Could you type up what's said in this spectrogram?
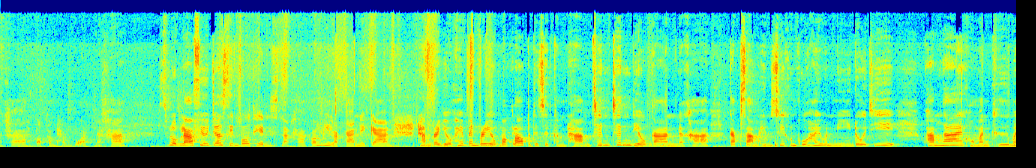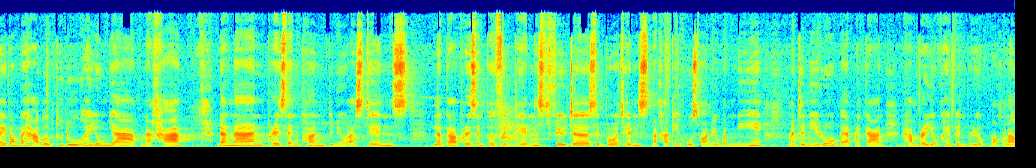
นะคะ ตอบคำถาม what นะคะสรุปแล้ว future simple tense นะคะ ก็มีหลักการในการทำประโยคให้เป็นประโยคบอกเล่าปฏิเสธคำถาม เช่น เช่นเดียวกันนะคะ กับ 3 tense ที่คุณครูให้วันนี้ โดยที่ความง่ายของมันคือไม่ต้องไปหา verb to do ให้ยุ่งยากนะคะ ดังนั้น present continuous tense แล้วก็ present perfect tense future simple tense นะคะ ที่ครูสอนในวันนี้ มันจะมีรูปแบบในการทำประโยคให้เป็นประโยคบอกเล่า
